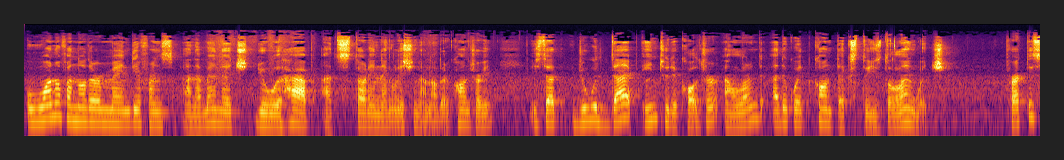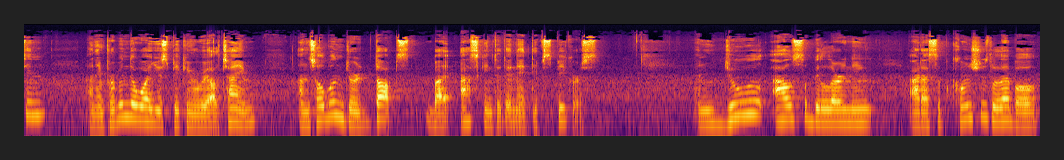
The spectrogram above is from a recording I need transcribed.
one of another main difference and advantage you will have at studying English in another country is that you will dive into the culture and learn the adequate context to use the language. Practicing and improving the way you speak in real time and solving your doubts by asking to the native speakers. And you will also be learning at a subconscious level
